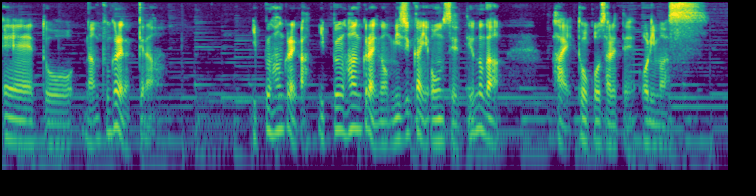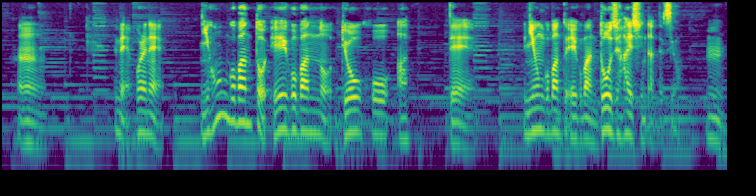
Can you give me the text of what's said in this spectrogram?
えー、っと、何分くらいだっけな？1分半くらいか。1分半くらいの短い音声っていうのが、はい、投稿されております。うん。でね、これね、日本語版と英語版の両方あって、日本語版と英語版同時配信なんですよ。うん。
